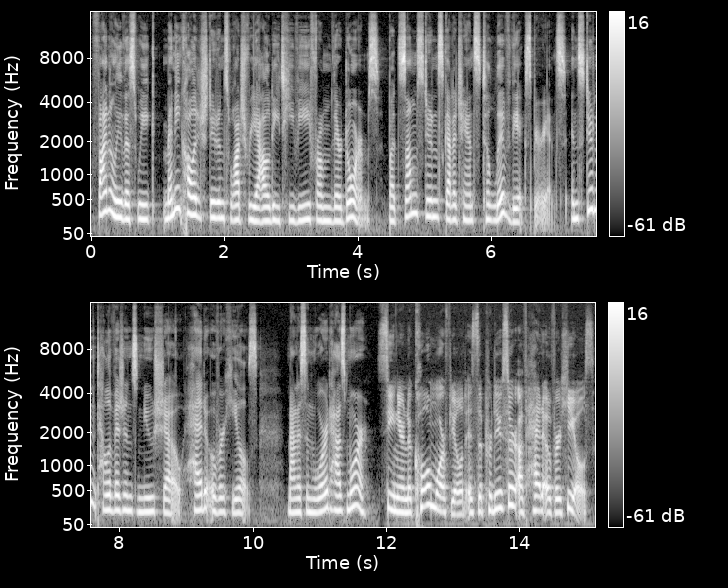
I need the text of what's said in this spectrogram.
Finally, this week, many college students watch reality TV from their dorms, but some students got a chance to live the experience in student television's new show, Head Over Heels. Madison Ward has more. Senior Nicole Moorfield is the producer of Head Over Heels.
